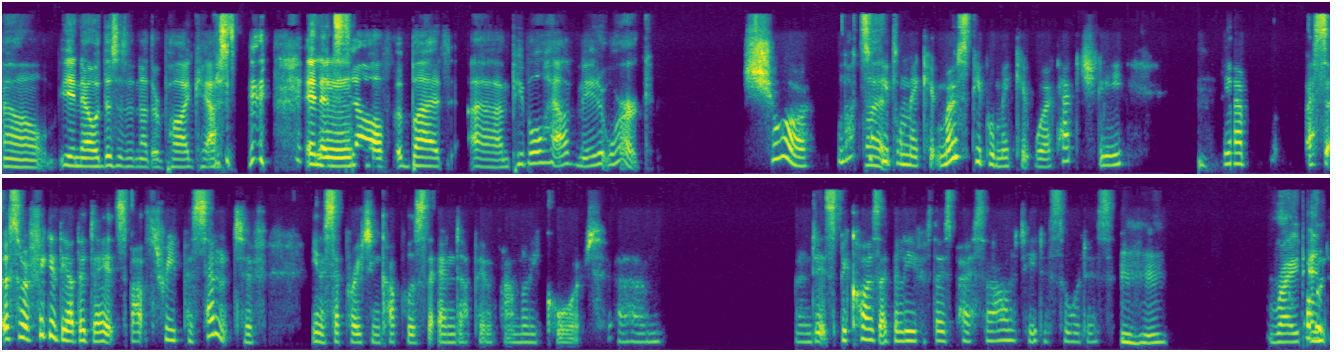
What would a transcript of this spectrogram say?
oh you know this is another podcast in mm. itself but um, people have made it work sure lots but, of people make it most people make it work actually mm. yeah I, I sort of figured the other day it's about 3% of you know separating couples that end up in family court um, and it's because i believe of those personality disorders mm-hmm. Right and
